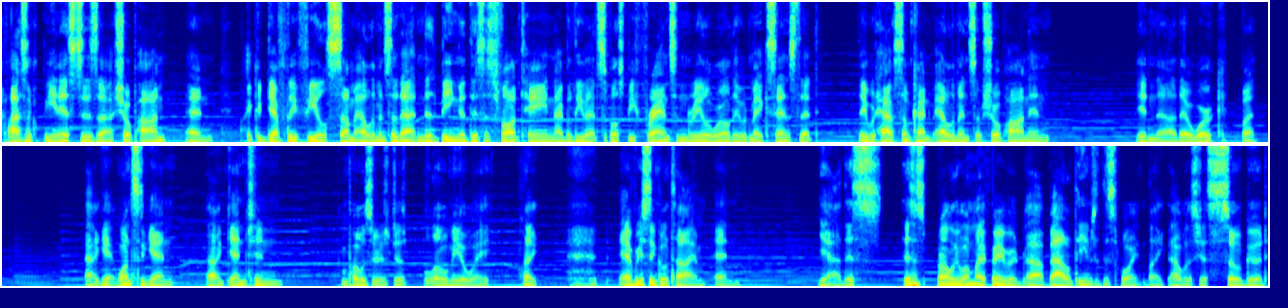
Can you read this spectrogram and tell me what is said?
classical pianists is uh, Chopin, and I could definitely feel some elements of that. And being that this is Fontaine, I believe that's supposed to be France in the real world. It would make sense that they would have some kind of elements of Chopin in in uh, their work. But again, once again, uh, Genshin composers just blow me away, like every single time. And yeah, this this is probably one of my favorite uh, battle themes at this point. Like that was just so good.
